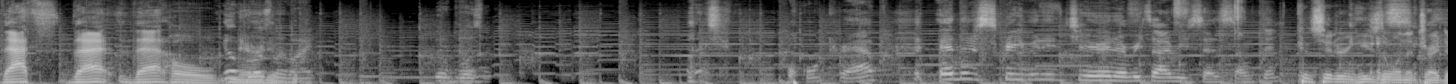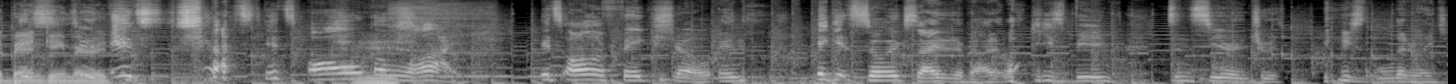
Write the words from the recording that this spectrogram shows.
That's that that whole You know what blows narrative. my mind? You know blows my Oh crap! And they're screaming and cheering every time he says something. Considering he's the one that tried to ban gay marriage. It's just, it's all Jeez. a lie. It's all a fake show, and they get so excited about it, like he's being sincere and truthful. He's literally. Just,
